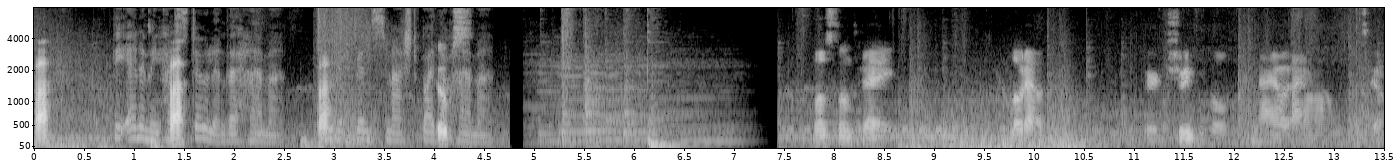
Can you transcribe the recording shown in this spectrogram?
Bah. The enemy has Bah. stolen the hammer. Bah. You have been smashed by Oops. the hammer. Glowstone today. Loadout. We're shooting people. I don't, I don't know. Let's go.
